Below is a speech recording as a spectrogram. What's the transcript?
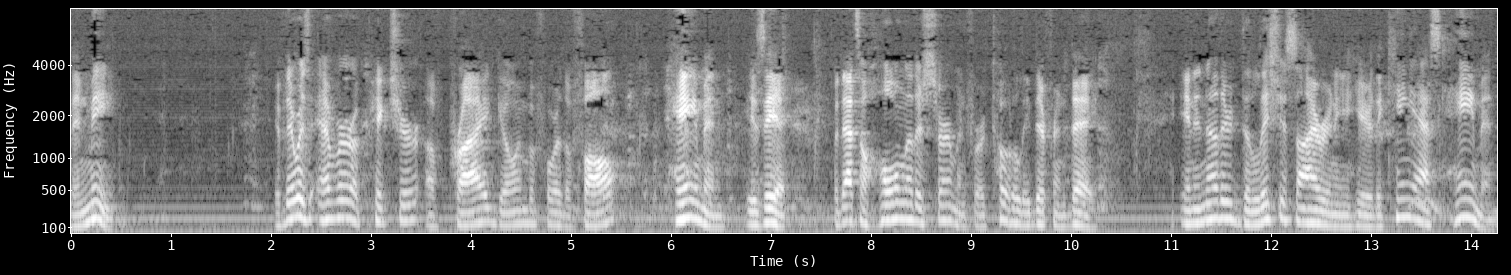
than me? If there was ever a picture of pride going before the fall, Haman is it. But that's a whole other sermon for a totally different day. In another delicious irony here, the king asks Haman,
